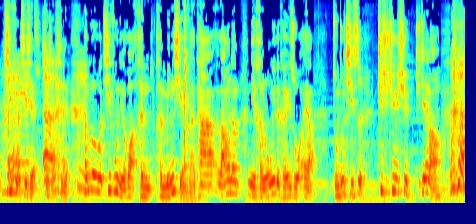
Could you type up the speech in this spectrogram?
欺负，谢谢谢谢谢谢。他如果欺负你的话，很很明显的，他然后呢，你很容易的可以说，哎呀，种族歧视，去去去去去监牢，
